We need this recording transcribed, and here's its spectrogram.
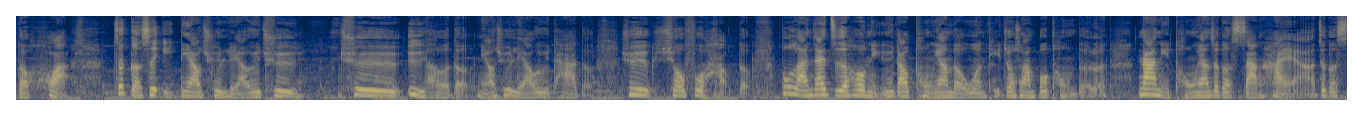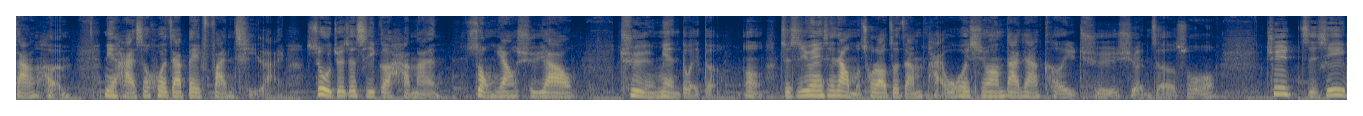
的话，这个是一定要去疗愈、去去愈合的。你要去疗愈他的，去修复好的，不然在之后你遇到同样的问题，就算不同的人，那你同样这个伤害啊，这个伤痕，你还是会再被翻起来。所以我觉得这是一个还蛮。重要需要去面对的，嗯，只是因为现在我们抽到这张牌，我会希望大家可以去选择说，去仔细，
